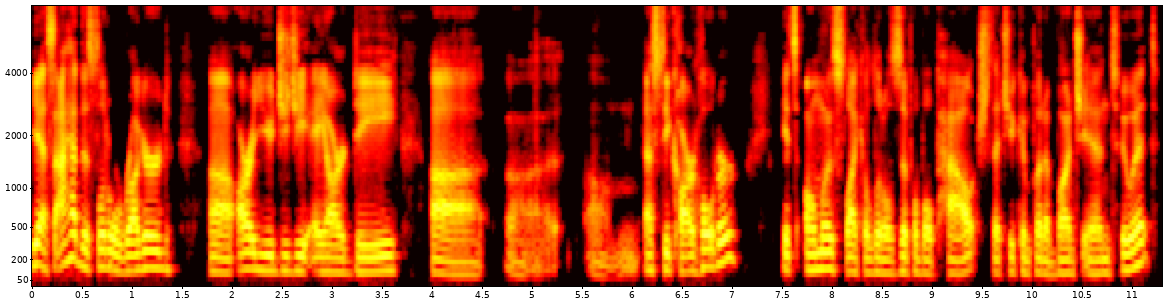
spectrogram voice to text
Yes, I have this little Ruggard uh, R U G G A R D uh, uh um, SD card holder. It's almost like a little zippable pouch that you can put a bunch into it.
